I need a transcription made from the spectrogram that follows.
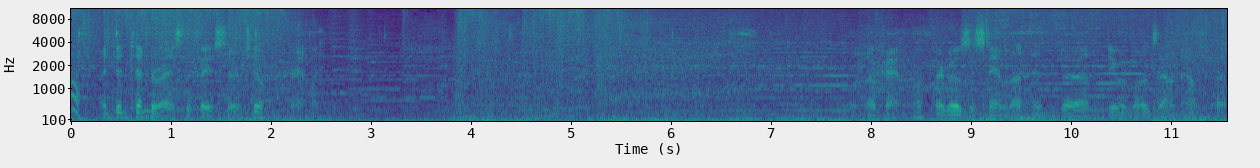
Oh, I did tenderize the face there too, goes the stamina, and uh, demon mode's out now, but...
